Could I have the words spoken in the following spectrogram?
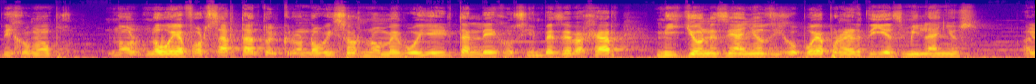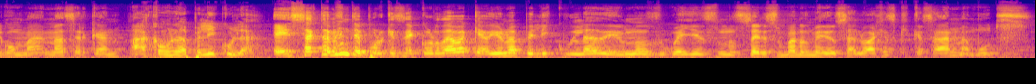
dijo, no, pues no, no voy a forzar tanto el cronovisor, no me voy a ir tan lejos. Y en vez de bajar millones de años, dijo, voy a poner 10.000 años, algo más, más cercano. Ah, como la película. Exactamente, porque se acordaba que había una película de unos güeyes, unos seres humanos medio salvajes que cazaban mamuts.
